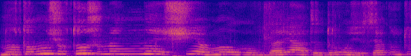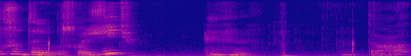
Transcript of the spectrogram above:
Ну тому що хто ж мене ще мог вдаряти, друзі? Це якось дуже дивно, скажіть. так.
